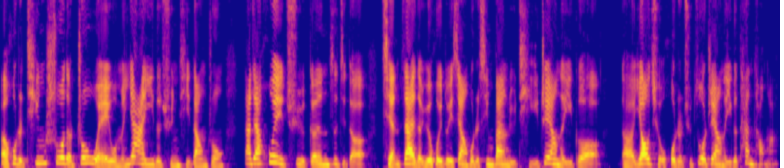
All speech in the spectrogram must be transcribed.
呃或者听说的周围，我们亚裔的群体当中，大家会去跟自己的潜在的约会对象或者性伴侣提这样的一个呃要求，或者去做这样的一个探讨吗？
